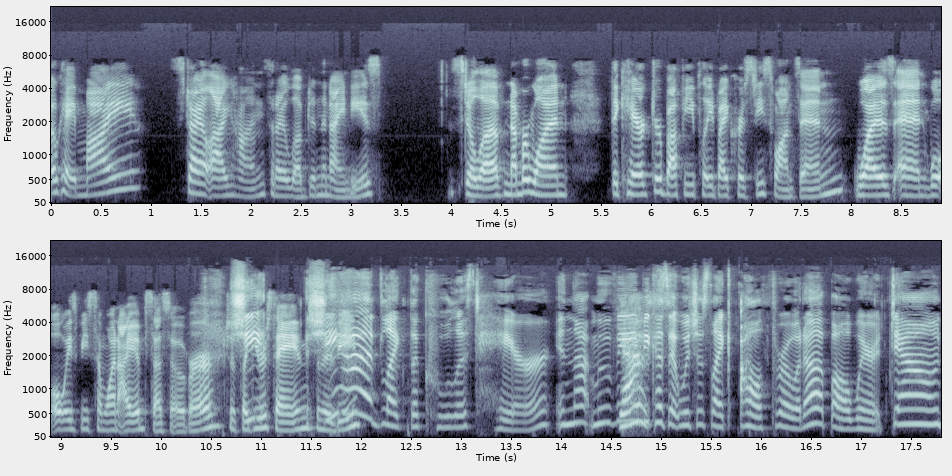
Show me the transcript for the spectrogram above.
okay my style icons that i loved in the 90s still love. Number one the character buffy played by kristy swanson was and will always be someone i obsess over just like you were saying the She movie had like the coolest hair in that movie Yes. because it was just like I'll throw it up, I'll wear it down.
